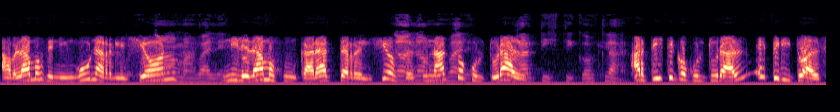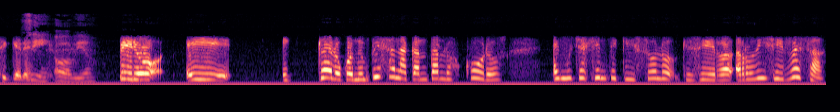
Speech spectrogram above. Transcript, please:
hablamos de ninguna religión, ni le damos un carácter religioso, es un acto cultural. Artístico, claro. Artístico, cultural, espiritual, si querés. Sí, obvio. Pero, eh, eh, claro, cuando empiezan a cantar los coros, hay mucha gente que solo, que se arrodilla y reza.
